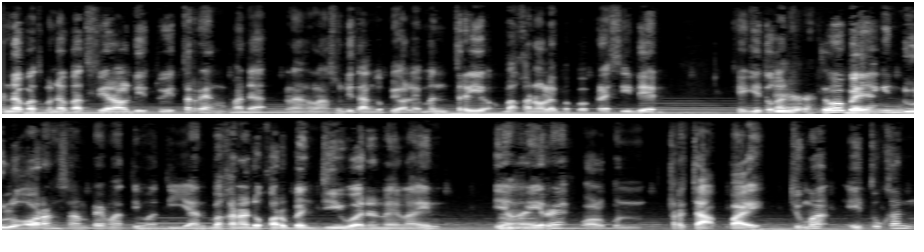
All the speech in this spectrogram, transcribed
pendapat-pendapat viral di Twitter yang pada lang- langsung ditanggapi oleh menteri bahkan oleh Bapak Presiden kayak gitu kan Iya. coba bayangin dulu orang sampai mati-matian bahkan ada korban jiwa dan lain-lain yang Hmm. akhirnya walaupun tercapai cuma itu kan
